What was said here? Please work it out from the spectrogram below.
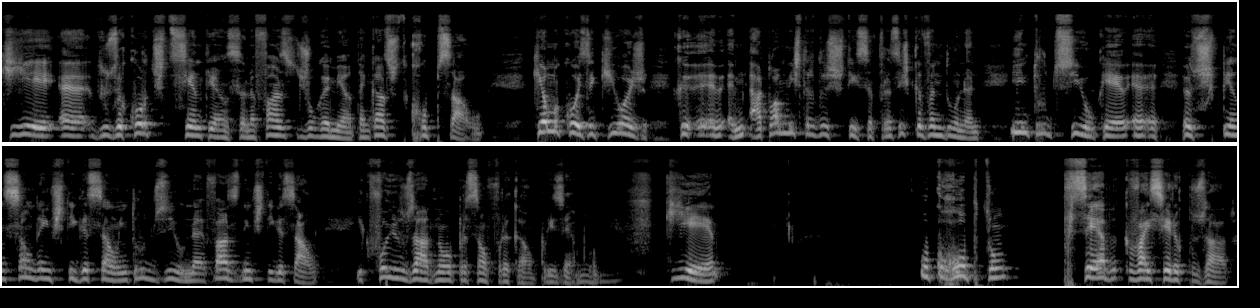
que é a dos acordos de sentença na fase de julgamento em casos de corrupção, que é uma coisa que hoje que, eh, a, atual Ministra da Justiça, Francisca Van Dunen, introduziu, que é a, a suspensão da investigação, introduziu na fase de investigação e que foi usado na Operação Furacão, por exemplo, que é o corrupto percebe que vai ser acusado,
